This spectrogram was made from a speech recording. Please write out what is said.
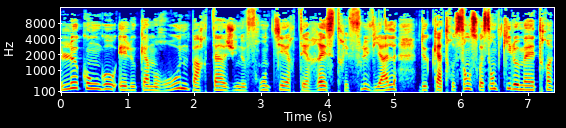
le Congo et le Cameroun partagent une frontière terrestre et fluviale de 460 km.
